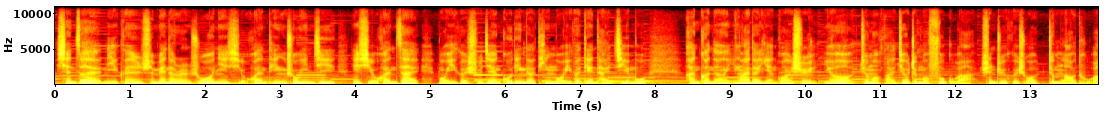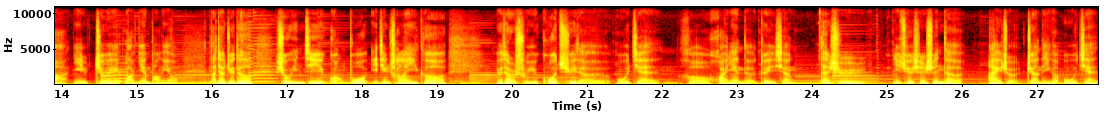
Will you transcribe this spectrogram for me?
现在你跟身边的人说你喜欢听收音机，你喜欢在某一个时间固定的听某一个电台节目，很可能迎来的眼光是哟，这么怀旧，这么复古啊，甚至会说这么老土啊。你这位老年朋友，大家觉得收音机广播已经成了一个有点属于过去的物件和怀念的对象，但是你却深深的爱着这样的一个物件，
